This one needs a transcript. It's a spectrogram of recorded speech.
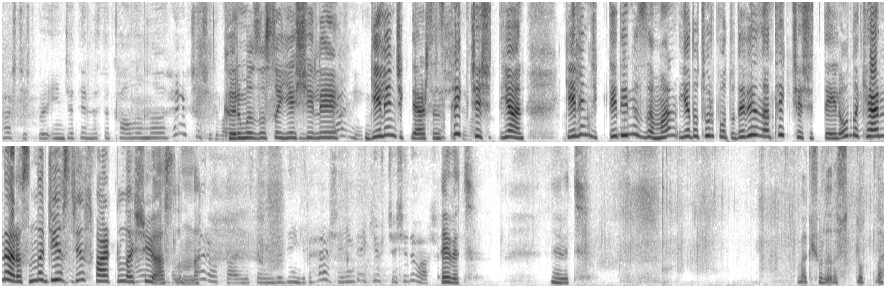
Kaç çeşit böyle ince tellisi, kalını her çeşidi var. Kırmızısı, yeşili, Yani gelincik dersiniz. çeşidi Tek var. çeşit yani gelincik dediğiniz zaman ya da turpotu dediğiniz zaman tek çeşit değil. O da kendi arasında cins cins farklılaşıyor Aynen, aslında. Her ot da aynı senin dediğin gibi her şeyin de 2-3 çeşidi var. Evet. Evet. Bak şurada da sütlotlar.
